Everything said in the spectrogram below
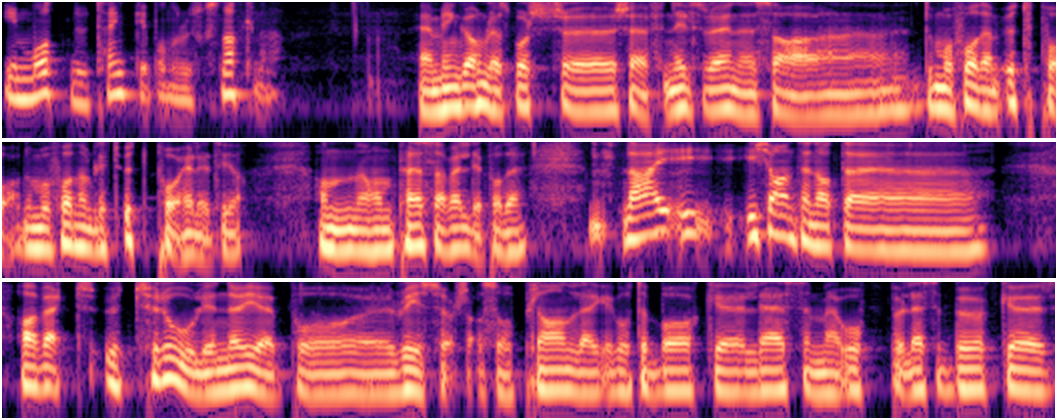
i, måten du tenker på når du skal snakke med dem? Eh, min gamle sportssjef Nils Røyne sa eh, du må få dem utpå. Du må få dem litt utpå hele tida. Han, han pesa veldig på det. Nei, ikke annet enn at jeg har vært utrolig nøye på research. Altså planlegge, gå tilbake, lese meg opp, lese bøker.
